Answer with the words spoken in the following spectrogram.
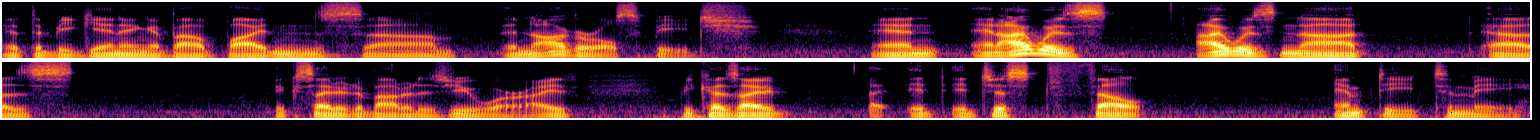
at the beginning about Biden's um, inaugural speech. And and I was I was not as excited about it as you were. I because I it it just felt empty to me,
